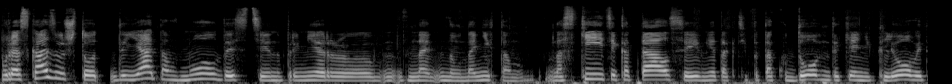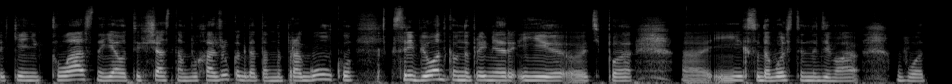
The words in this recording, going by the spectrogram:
рассказывают, что да я там в молодости, например, э, на, ну, на них там на скейте катался, и мне так типа так удобно, такие они клевые, такие они классные. Я вот их сейчас там выхожу, когда там на прогулку с ребенком, например, и э, типа э, и их с удовольствием надеваю. Вот.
